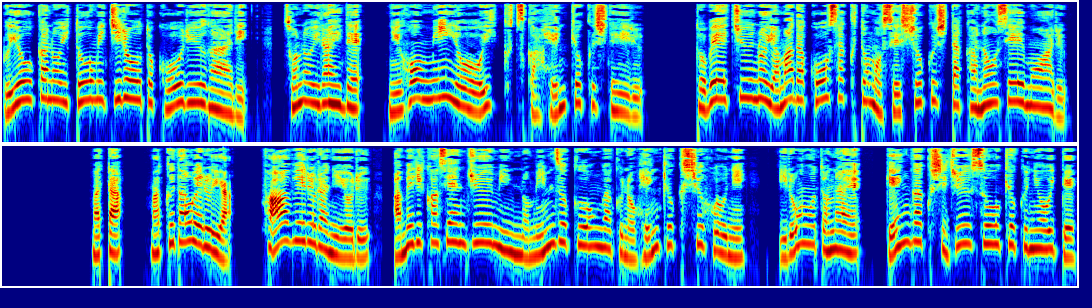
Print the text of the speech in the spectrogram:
舞踊家の伊藤道郎と交流があり、その依頼で日本民謡をいくつか編曲している。渡米中の山田工作とも接触した可能性もある。また、マクダウェルやファーウェルらによるアメリカ先住民の民族音楽の編曲手法に異論を唱え、弦楽史重奏曲において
